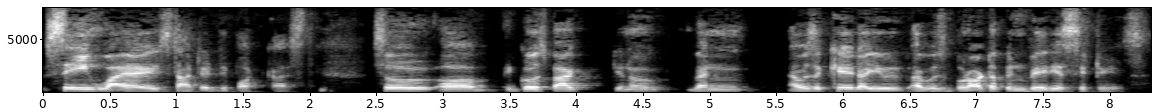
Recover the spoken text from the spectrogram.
saying why I started the podcast. So uh, it goes back, you know, when I was a kid, I I was brought up in various cities.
